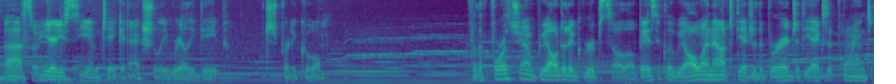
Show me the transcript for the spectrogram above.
Uh, so here you see him take it actually really deep, which is pretty cool. For the fourth jump, we all did a group solo. Basically, we all went out to the edge of the bridge at the exit point,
